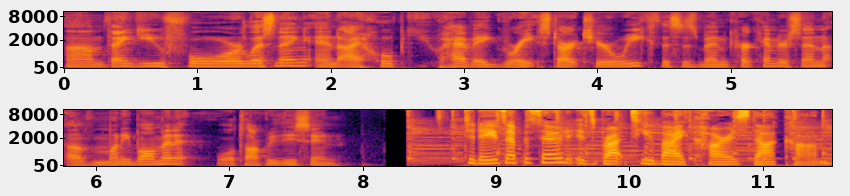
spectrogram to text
Um, thank you for listening and i hope you have a great start to your week. This has been kirk henderson of moneyball minute. We'll talk with you soon. Today's episode is brought to you by Cars.com.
